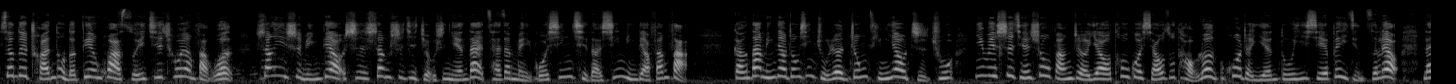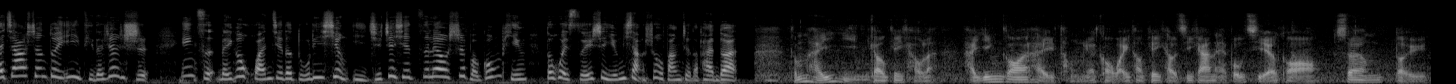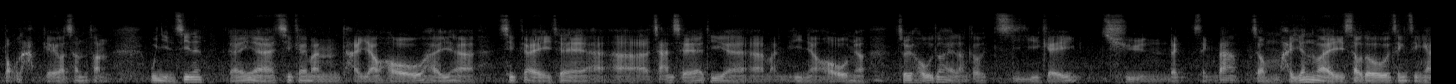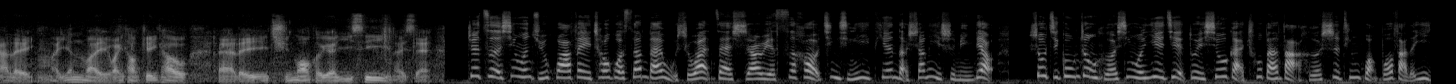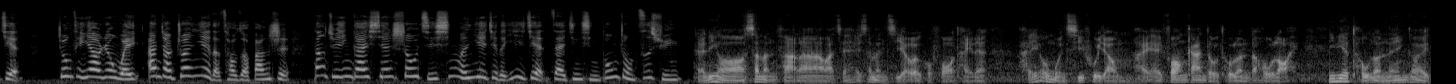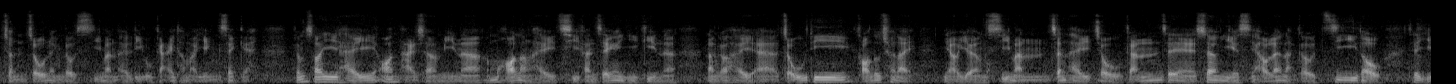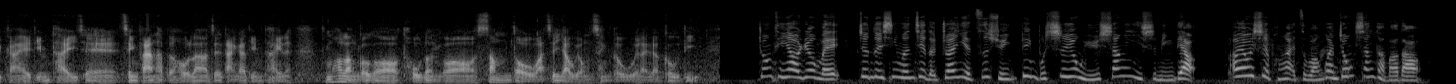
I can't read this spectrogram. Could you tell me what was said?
相对传统的电话随机抽样访问，商议式民调是上世纪九十年代才在美国兴起的新民调方法。港大民调中心主任钟庭耀指出，因为事前受访者要透过小组讨论或者研读一些背景资料来加深对议题的认识，因此每个环节的独立性以及这些资料是否公平，都会随时影响受访者的判断。咁喺研究機構咧，係應該係同一個委託機構之間咧，保持一個相對獨立嘅一個身份。換言之咧，喺誒設計問題又好，喺誒設計即係誒誒撰寫一啲嘅誒文獻又好咁樣，最好都係能夠自己全力承擔，就唔係因為受到政治壓力，唔係因為委託機構誒你揣摩佢嘅意思而去寫。这次新闻局花费超过三百五十万，在十二月四号进行一天的商议式民调，收集公众和新闻业界对修改出版法和视听广播法的意见。钟庭耀认为，按照专业的操作方式，当局应该先收集新闻业界的意见，再进行公众咨询。诶呢个新闻法啊，或者系新闻自由一个课题呢，喺澳门似乎又唔系喺坊间度讨论得好耐。呢啲討論咧，應該係盡早令到市民去了解同埋認識嘅。咁所以喺安排上面啊，咁可能係持份者嘅意見啊，能夠係誒早啲講到出嚟，然後讓市民真係做緊即係商議嘅時候咧，能夠知道即係業界係點睇，即係正反合都好啦，即係大家點睇咧？咁可能嗰個討論個深度或者有用程度會嚟得高啲。钟庭耀認為，針對新聞界的專業諮詢並不適用於商議式民調。澳優視彭矮子、王冠中香港報道。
